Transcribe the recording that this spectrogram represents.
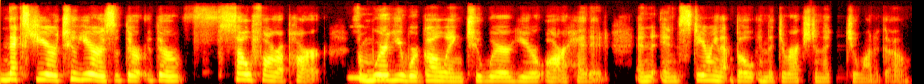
next year, two years, they're they're so far apart from where mm-hmm. you were going to where you are headed, and and steering that boat in the direction that you want to go.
